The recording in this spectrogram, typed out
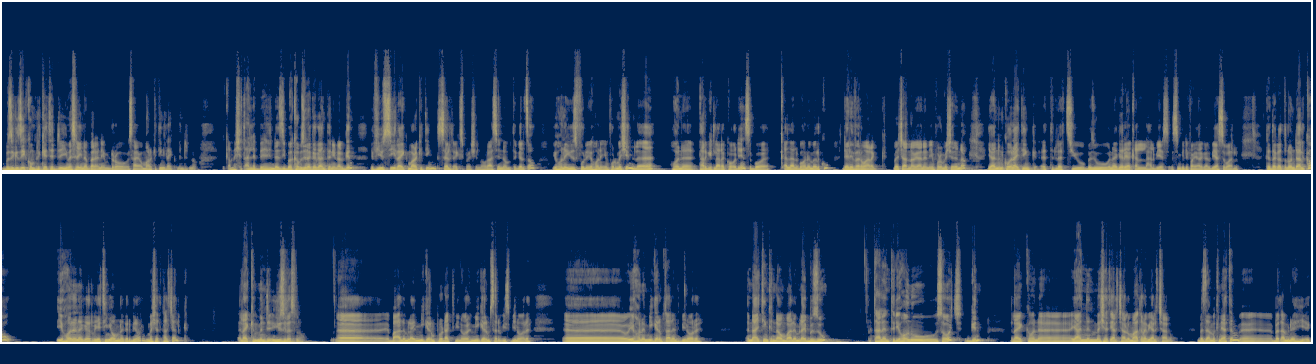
ብዙ ጊዜ complicated ይመስለኝ ነበረ እኔም ድሮ ሳየው marketing like ምንድን ነው በቃ መሸጥ አለብህ እንደዚህ ከብዙ ነገር ጋር እንትን ይላል። ግን if you see like marketing self expression ነው ራስን ነው የምትገልጸው። የሆነ useful የሆነ information ለሆነ target ላረከው audience ቀላል በሆነ መልኩ deliver ማድረግ መቻል ነው ያንን information እና ያንን ከሆነ I think let's you ብዙ ነገር ያቀልልሃል simplify ያደርጋል ብዬ አስባለሁ። ከዛ ቀጥሎ እንዳልከው የሆነ ነገር የትኛውም ነገር ቢኖር መሸጥ ካልቻልክ like ምንድ useless ነው። በአለም ላይ የሚገርም product ቢኖርህ የሚገርም service ቢኖርህ የሆነ የሚገርም talent ቢኖርህ እና I think እንዳሁም በአለም ላይ ብዙ talented የሆኑ ሰዎች ግን like ሆነ ያንን መሸጥ ያልቻሉ ማቅረብ ያልቻሉ። በዛ ምክንያትም በጣም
